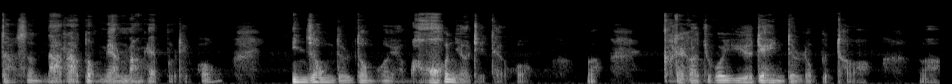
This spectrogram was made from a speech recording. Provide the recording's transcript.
다섯 나라도 멸망해 버리고 인종들도 뭐야, 막 혼혈이 되고, 어, 그래가지고 유대인들로부터 어,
